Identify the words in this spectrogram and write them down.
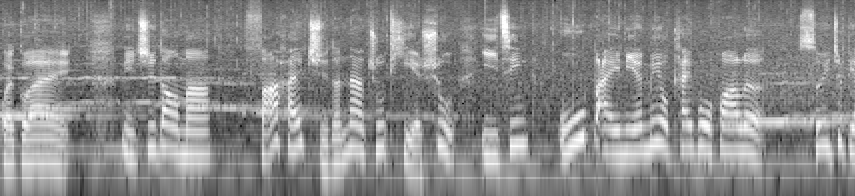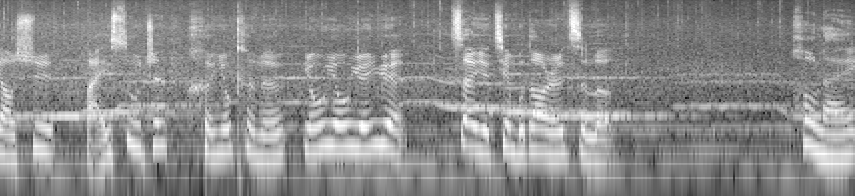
乖乖，你知道吗？法海指的那株铁树已经五百年没有开过花了。所以这表示白素贞很有可能永永远远再也见不到儿子了。后来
